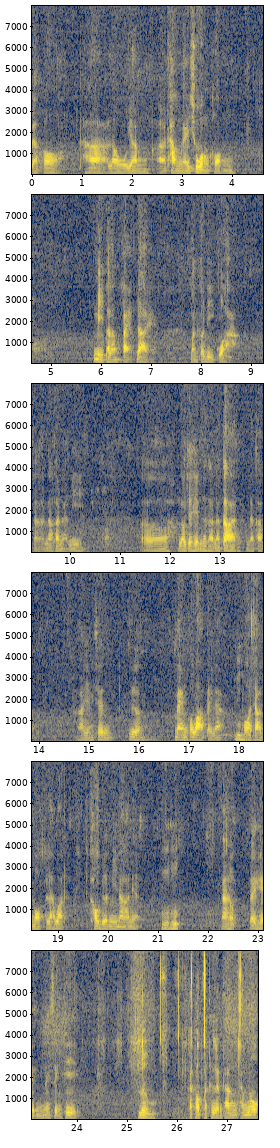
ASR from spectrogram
แล้วก็ถ้าเรายังเอ่อทำในช่วงของ มีพลังแปดได้ มันก็ดีกว่านะณขณะนี้เอ่อเราจะเห็นสถานการณ์นะครับอาอย่างเช่นเรื่องแบงก์ก็ว่าไปแล้วอืมเพราะอาจารย์บอกไปแล้วว่าเข้าเดือนมีนาเนี่ยอือฮึนะครับได้เห็นในสิ่งที่เริ่มกระทบกระเทือนทั้งทั้งโลก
